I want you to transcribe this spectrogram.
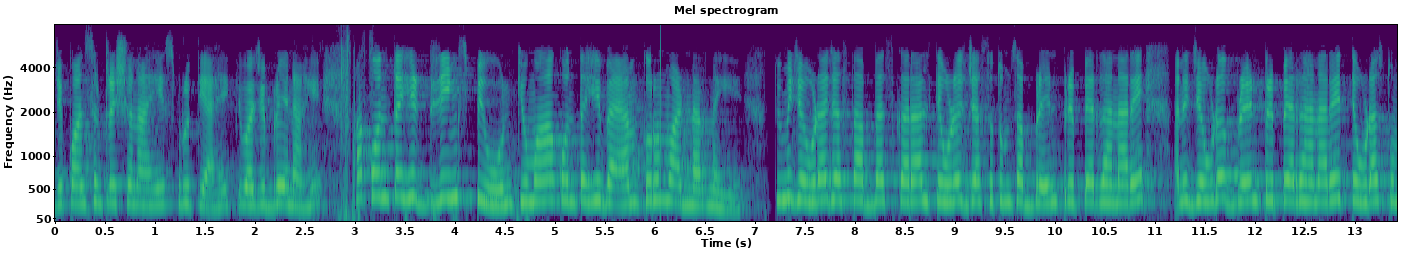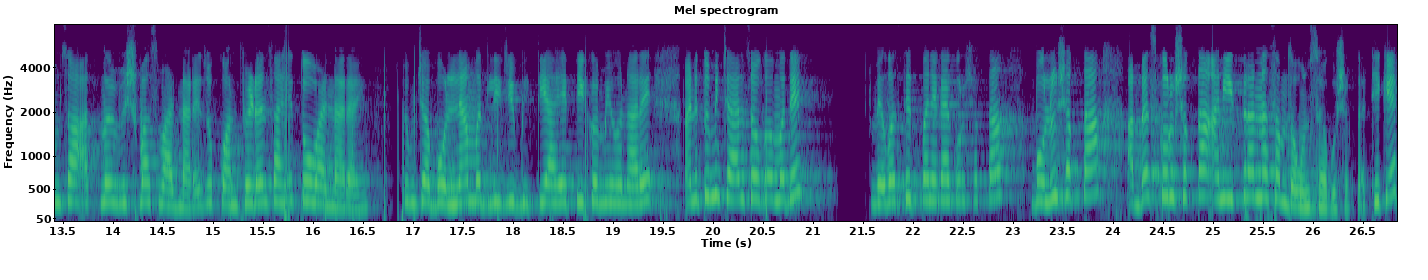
जे कॉन्सन्ट्रेशन आहे स्मृती आहे किंवा जे ब्रेन आहे हा कोणताही ड्रिंक्स पिऊन किंवा कोणताही व्यायाम करून वाढणार नाही आहे तुम्ही जेवढा जास्त अभ्यास कराल तेवढंच जास्त तुमचा ब्रेन प्रिपेअर राहणार आहे आणि जेवढं ब्रेन प्रिपेअर राहणार आहे तेवढाच तुमचा आत्मविश्वास वाढणार आहे. जो कॉन्फिडन्स आहे तो वाढणार आहे. तुमच्या बोलण्यामधली जी भीती आहे ती कमी होणार आहे. आणि तुम्ही चार चौघामध्ये व्यवस्थितपणे काय करू शकता? बोलू शकता अभ्यास करू शकता आणि इतरांना समजावून सांगू शकता. ठीक आहे?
